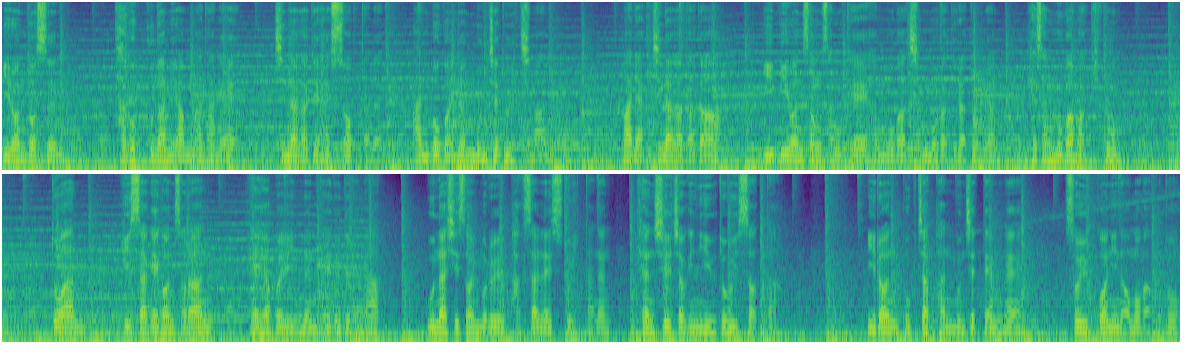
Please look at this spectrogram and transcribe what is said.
이런 것은 타국 군함이 앞마당에 지나가게 할 수 없다는 안보 관련 문제도 있지만 만약 지나가다가 이 미완성 상태의 항모가 침몰하기라도 하면 해상로가 막히고 또한 비싸게 건설한 해협을 잇는 배그들이나 운하시설물을 박살낼 수도 있다는 현실적인 이유도 있었다. 이런 복잡한 문제 때문에 소유권이 넘어가고도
